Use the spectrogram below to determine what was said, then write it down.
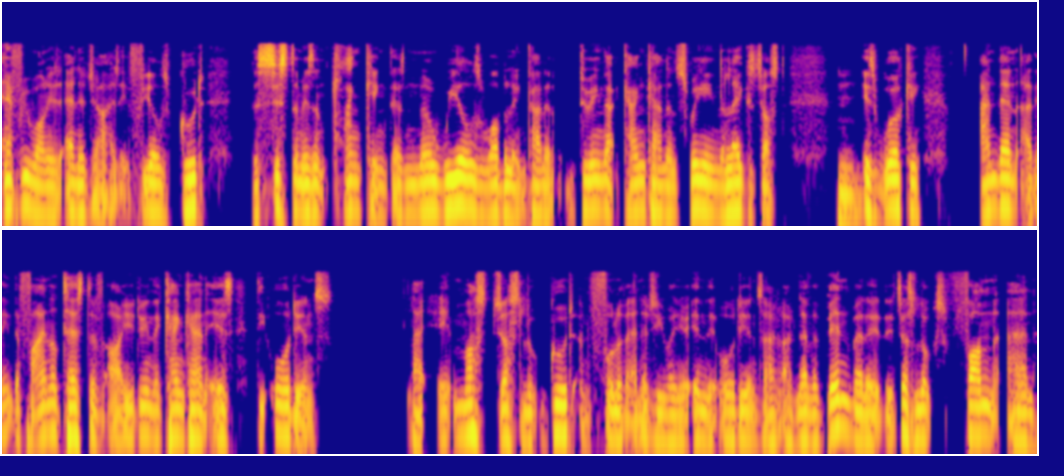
everyone is energized. It feels good. The system isn't clanking. There's no wheels wobbling. Kind of doing that can can and swinging the legs just mm. is working. And then I think the final test of are you doing the can can is the audience. Like it must just look good and full of energy when you're in the audience. I've, I've never been, but it, it just looks fun and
